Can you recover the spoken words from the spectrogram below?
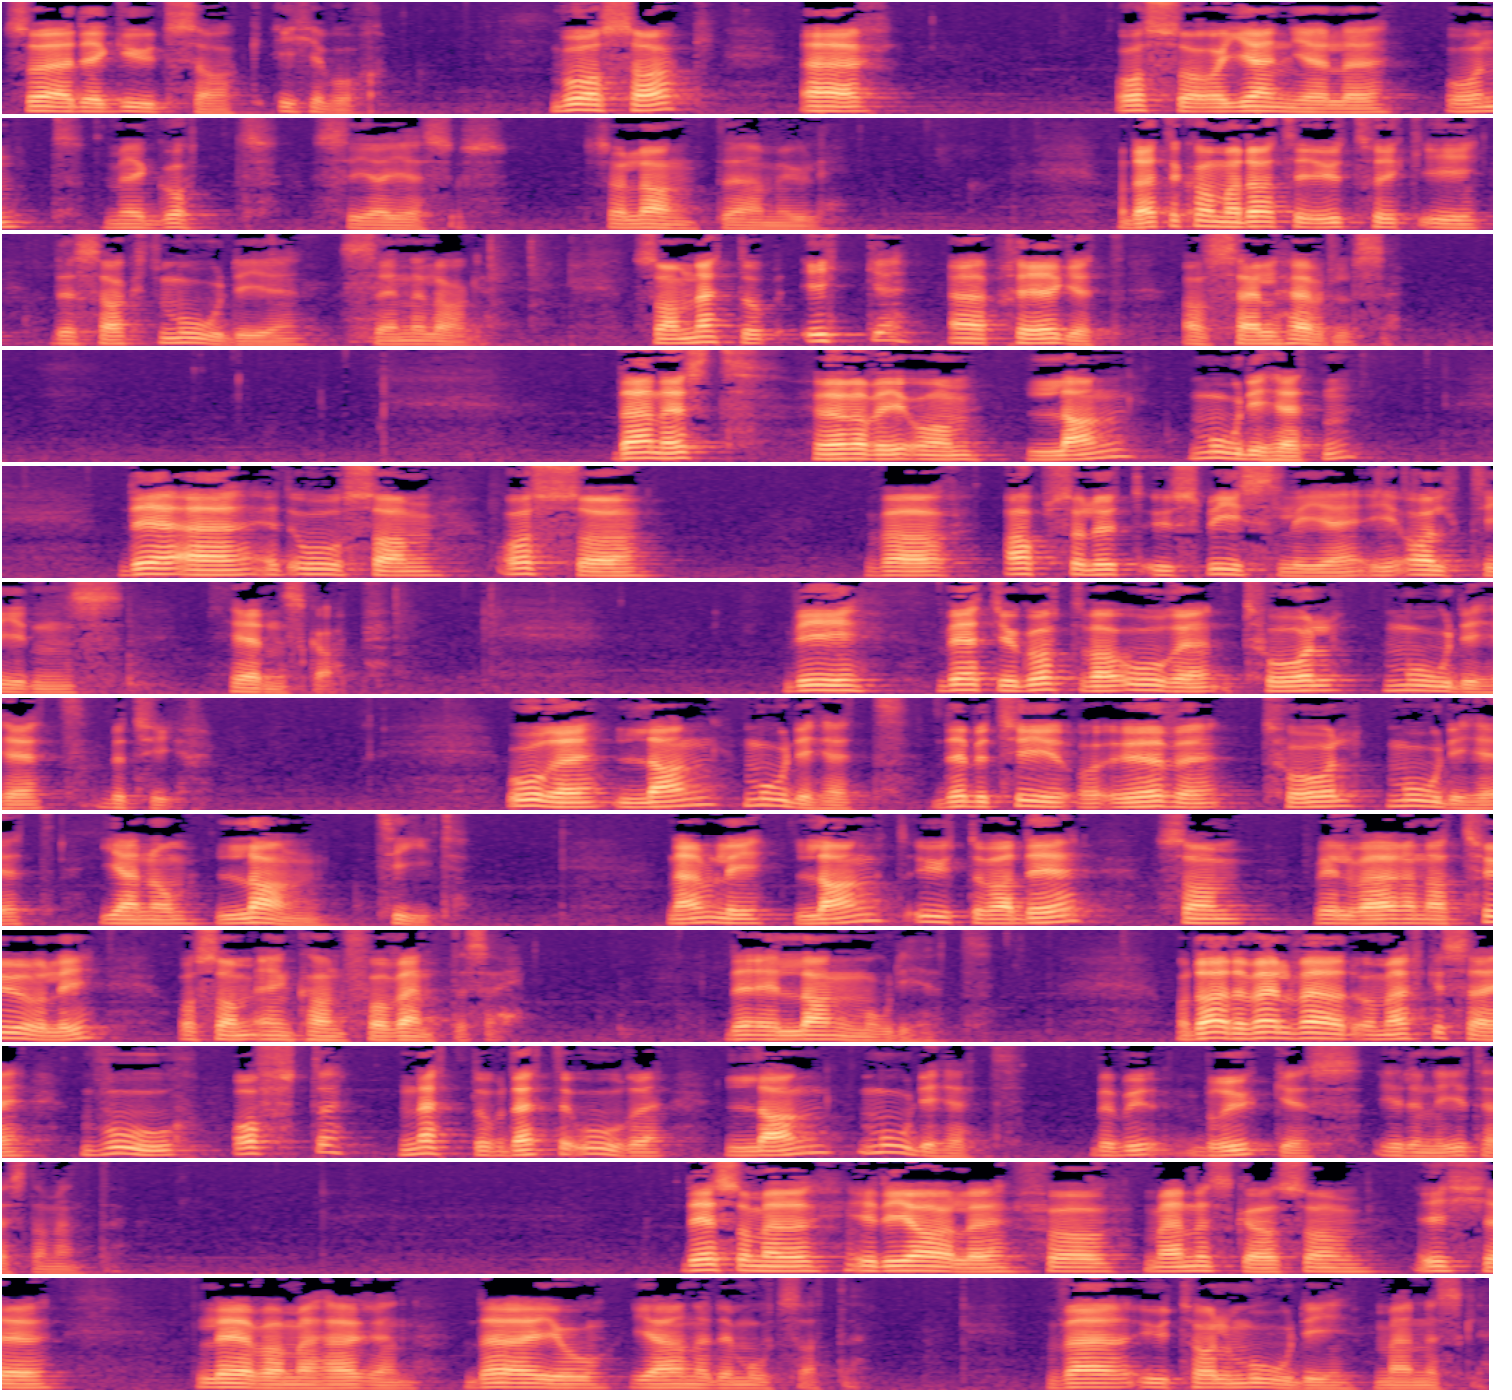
så er det Guds sak, ikke vår. Vår sak er også å gjengjelde ondt med godt, sier Jesus, så langt det er mulig. Og Dette kommer da til uttrykk i det saktmodige sinnelaget som nettopp ikke er preget av selvhevdelse. Dernest hører vi om langmodigheten. Det er et ord som også var absolutt uspiselige i oldtidens hedenskap. Vi vet jo godt hva ordet tålmodighet betyr. Ordet langmodighet det betyr å øve tålmodighet gjennom lang tid, nemlig langt utover det som vil være naturlig, og som en kan forvente seg. Det er langmodighet. Og Da er det vel verd å merke seg hvor ofte nettopp dette ordet langmodighet brukes i Det nye testamentet. Det som er idealet for mennesker som ikke lever med Herren, det er jo gjerne det motsatte. Vær utålmodig menneske.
